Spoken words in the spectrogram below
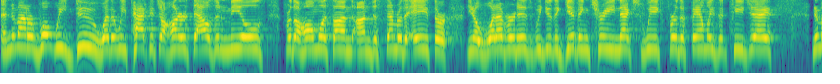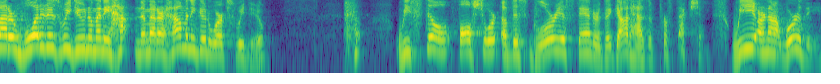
And no matter what we do, whether we package 100,000 meals for the homeless on, on December the 8th or, you know, whatever it is, we do the giving tree next week for the families at TJ, no matter what it is we do, no no matter how many good works we do, we still fall short of this glorious standard that God has of perfection. We are not worthy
